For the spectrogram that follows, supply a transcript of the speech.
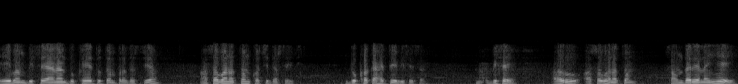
एवं विषयान दुख। हेतु प्रदर्श्य असभनत्व क्वचि दर्शेगी दुख का हेतु विशेष? विषय। और अशोभनत्व सौंदर्य नहीं है।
